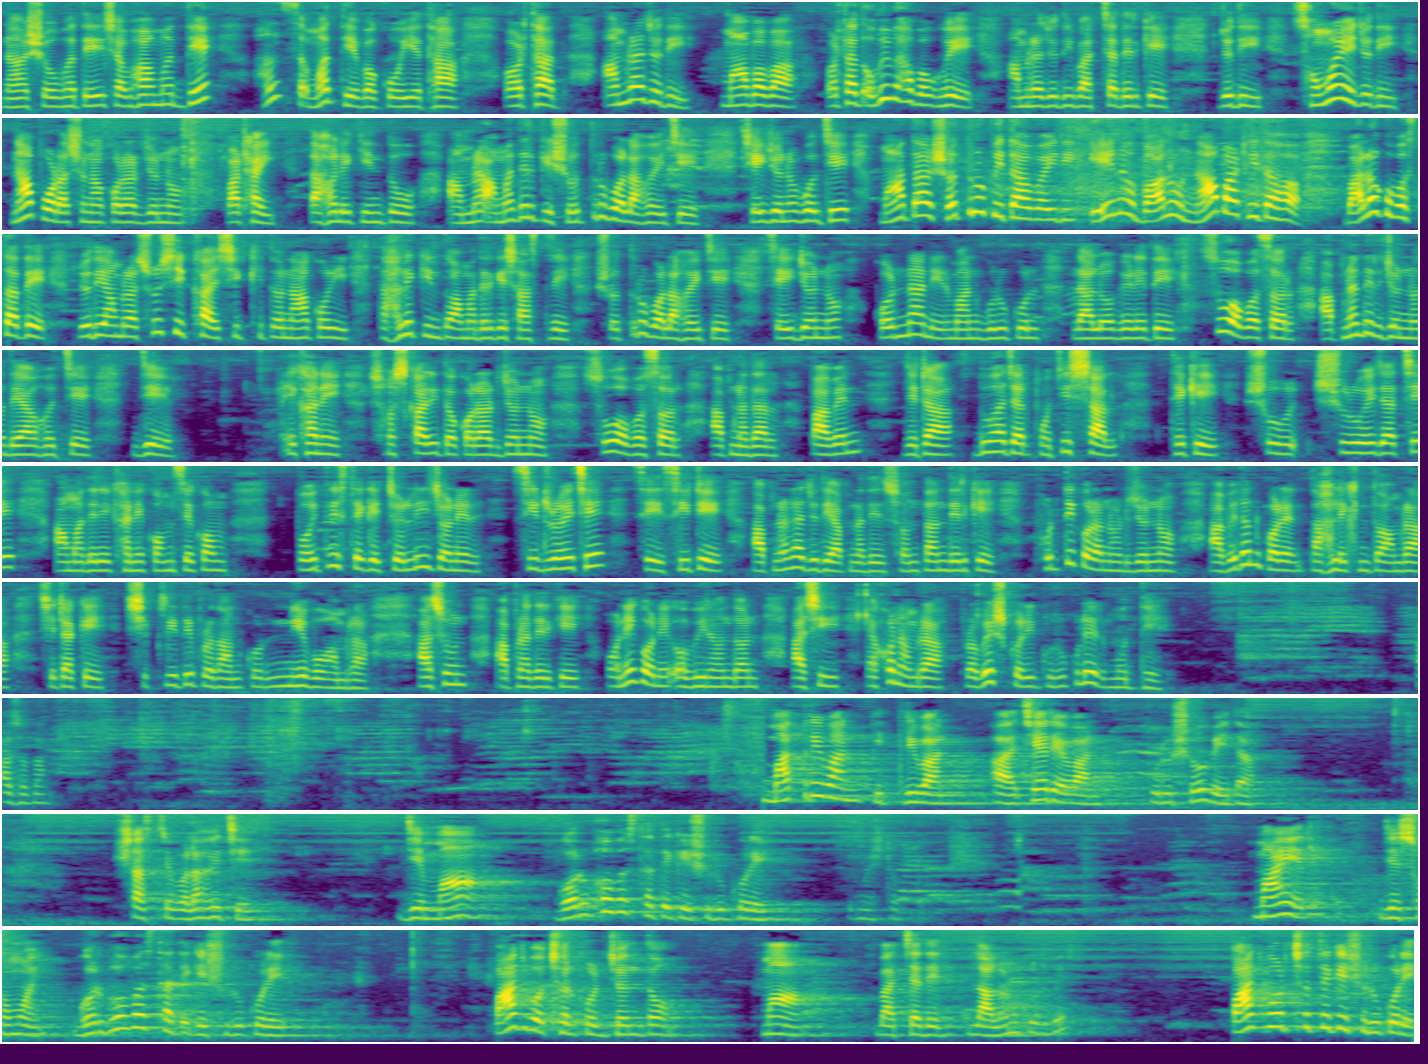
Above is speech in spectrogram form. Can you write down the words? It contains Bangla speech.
না শোভতে সভা মধ্যে, হংস মধ্যে যথা অর্থাৎ আমরা যদি মা বাবা অর্থাৎ অভিভাবক হয়ে আমরা যদি বাচ্চাদেরকে যদি সময়ে যদি না পড়াশোনা করার জন্য পাঠাই, তাহলে কিন্তু আমরা, আমাদেরকে শত্রু বলা হয়েছে। সেই জন্য বলছে, মাতা শত্রু পিতা বৈরি এন বালো না পাঠিত হ। বালক অবস্থাতে যদি আমরা সুশিক্ষায় শিক্ষিত না করি, তাহলে কিন্তু আমাদেরকে শাস্ত্রে শত্রু বলা হয়েছে। সেই জন্য কন্যা নির্মাণ গুরুকুল লালগেড়েতে সু অবসর আপনাদের জন্য দেয়া হচ্ছে যে এখানে সংস্কারিত করার জন্য সু অবসর আপনারা পাবেন, যেটা দু হাজার পঁচিশ সাল থেকে শুরু হয়ে যাচ্ছে। আমাদের এখানে কমসে কম পঁয়ত্রিশ থেকে চল্লিশ জনের সিট রয়েছে। সেই সিটে আপনারা যদি আপনাদের সন্তানদেরকে ভর্তি করানোর জন্য আবেদন করেন, তাহলে কিন্তু আমরা সেটাকে স্বীকৃতি প্রদান নেব আমরা। আসুন, আপনাদেরকে অনেক অনেক অভিনন্দন। আসি, এখন আমরা প্রবেশ করি গুরুকুলের মধ্যে। আসো তো। মাতৃবান, পিতৃবান, আচার্যবান, পুরুষও বেদা শাস্ত্রে বলা হয়েছে যে মা গর্ভাবস্থা থেকে শুরু করে মায়ের যে সময় গর্ভাবস্থা থেকে শুরু করে পাঁচ বছর পর্যন্ত মা বাচ্চাদের লালন করবে পাঁচ বছর থেকে শুরু করে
